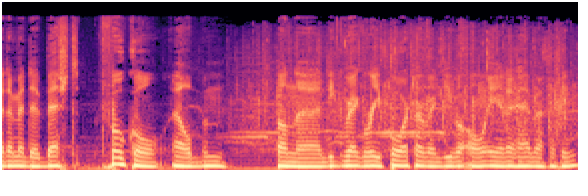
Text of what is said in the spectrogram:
Verder met de Best Vocal album van uh, die Gregory Porter, die we al eerder hebben gezien.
